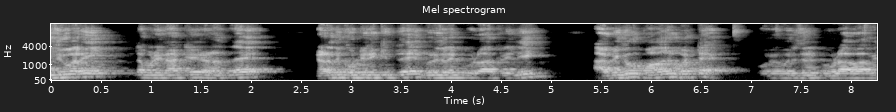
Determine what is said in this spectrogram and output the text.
இதுவரை நம்முடைய நாட்டிலே நடந்த நடந்து கொண்டிருக்கின்ற விருதுழைப்பு விழாக்களிலே மிகவும் மாறுபட்ட ஒரு விருதுழைப்பு விழாவாக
